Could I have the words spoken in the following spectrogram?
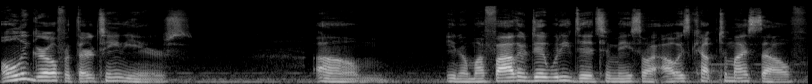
only girl for 13 years. Um, you know, my father did what he did to me, so I always kept to myself.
